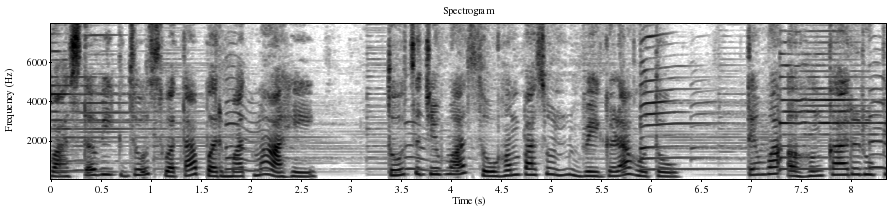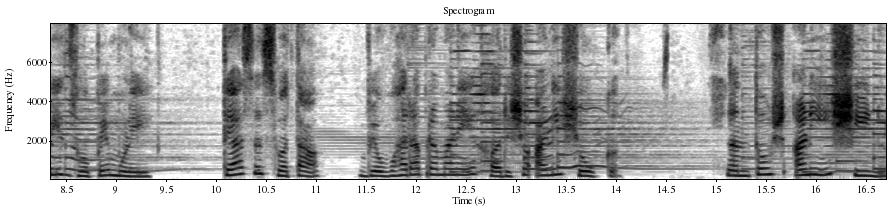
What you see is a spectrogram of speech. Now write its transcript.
वास्तविक जो स्वतः परमात्मा आहे तोच जेव्हा सोहमपासून वेगळा होतो तेव्हा अहंकार रूपी झोपेमुळे त्यास स्वतः व्यवहाराप्रमाणे हर्ष आणि शोक संतोष आणि शीन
